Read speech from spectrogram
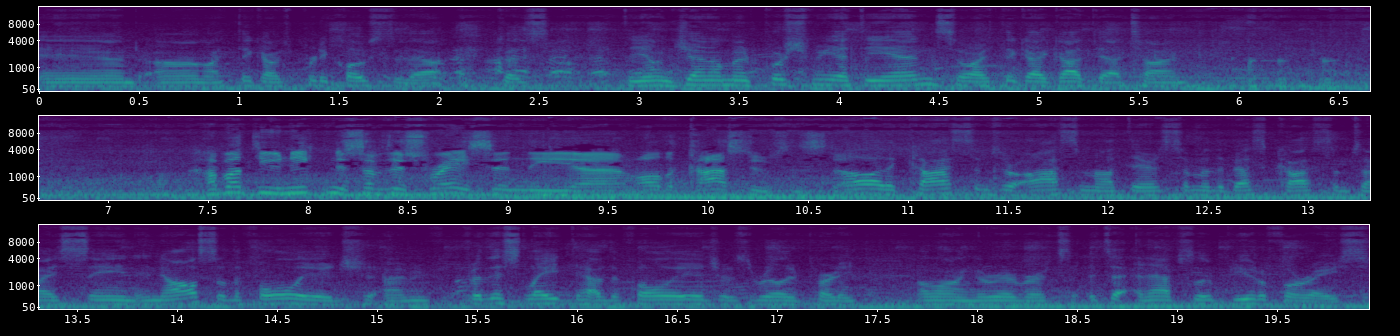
and um, I think I was pretty close to that because the young gentleman pushed me at the end, so I think I got that time. How about the uniqueness of this race and the uh, all the costumes and stuff? Oh, the costumes are awesome out there. Some of the best costumes I've seen, and also the foliage. I mean, for this late to have the foliage was really pretty along the river. It's, it's an absolute beautiful race.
